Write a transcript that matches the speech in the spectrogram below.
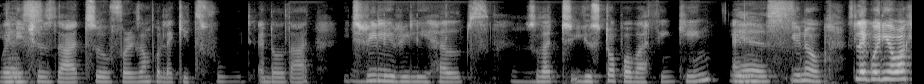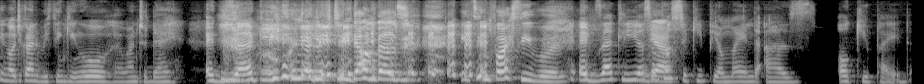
when you choose that so for example like it's food and all that it Mm-hmm. really really helps so that you stop overthinking Yes. you know it's like when you're working out you can't be thinking oh i want to die exactly when you're lifting dumbbells it's impossible exactly you're Yeah. supposed to keep your mind as occupied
